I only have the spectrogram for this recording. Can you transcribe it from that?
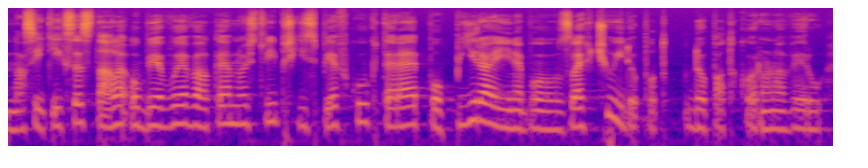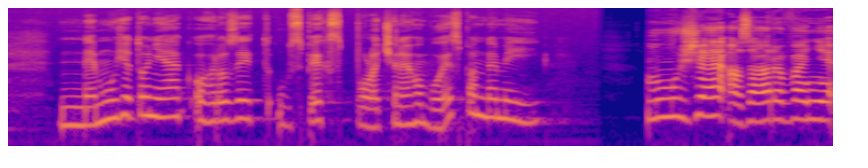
na sítích se stále objevuje velké množství příspěvků, které popírají nebo zlehčují dopad, dopad koronaviru. Nemůže to nějak ohrozit úspěch společného boje s pandemií? Může a zároveň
